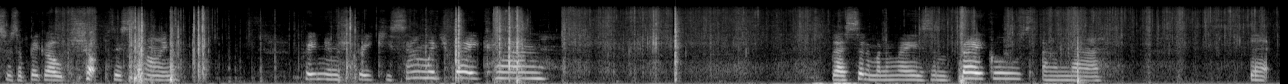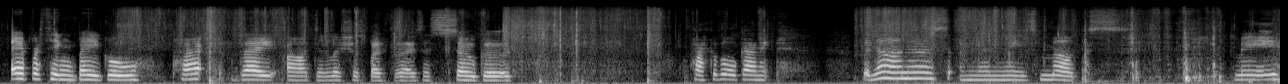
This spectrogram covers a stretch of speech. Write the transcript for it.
This was a big old shop this time. Premium streaky sandwich bacon. There's cinnamon and raisin bagels and uh, the everything bagel pack. They are delicious, both of those. They're so good. Pack of organic bananas and then these mugs. Me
